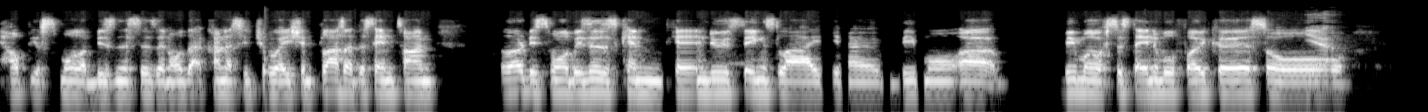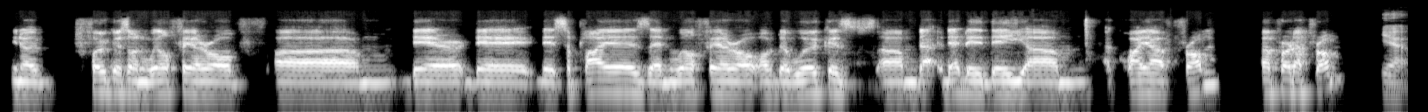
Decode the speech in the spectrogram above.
help your smaller businesses and all that kind of situation. Plus, at the same time, a lot of these small businesses can can do things like you know be more uh, be more sustainable focus or Yeah. you know focus on welfare of um, their their their suppliers and welfare of, of the workers um, that that they, they um, acquire from a product from Yeah.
